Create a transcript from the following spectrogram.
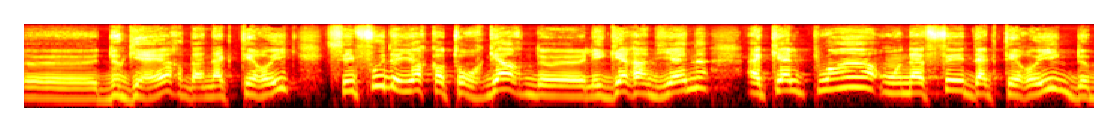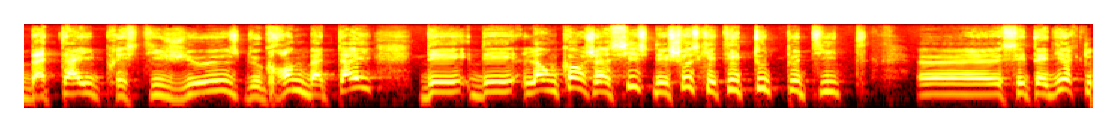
de guerre, d'un acte héroïque. C'est fou d'ailleurs quand on regarde les guerres indiennes, à quel point on a fait d'actes héroïques, de batailles prestigieuses, de grandes batailles, des, là encore j'insiste, des choses qui étaient toutes petites. Euh, c'est-à-dire que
